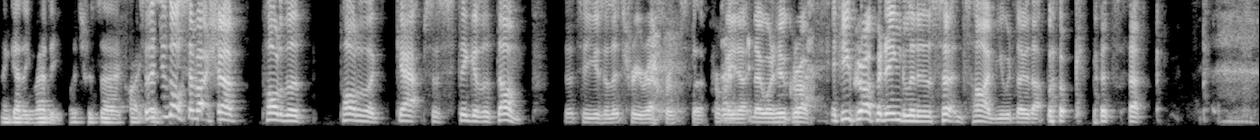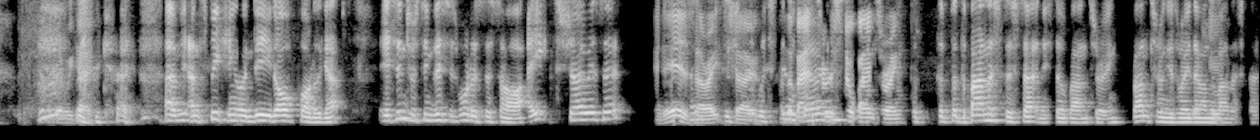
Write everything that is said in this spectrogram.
and getting ready, which was uh, quite. So good. this is not so much a part of the Pod of the Gaps as Stig of the Dump. To use a literary reference that probably no, no one who grew up. If you grew up in England at a certain time, you would know that book. But uh, there we go. okay. Um, and speaking indeed of Pod of the Gaps, it's interesting. This is what is this our eighth show? Is it? It is our 8th show. Still, still the banter going. is still bantering. But the, but the banister is certainly still bantering, bantering his way down the banister.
